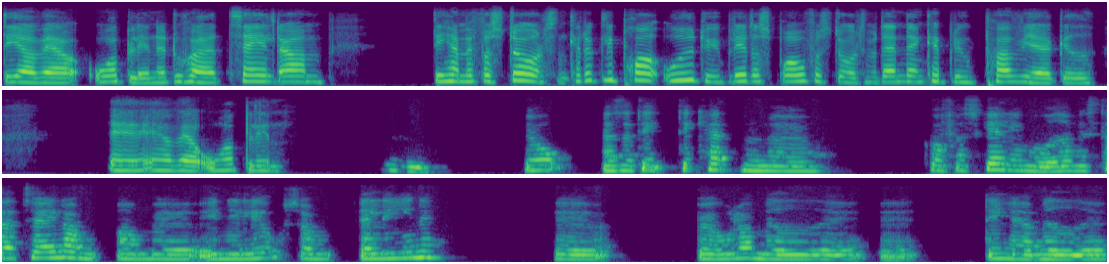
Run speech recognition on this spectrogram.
det at være ordblinde. Du har talt om det her med forståelsen. Kan du ikke lige prøve at uddybe lidt af sprogforståelsen, hvordan den kan blive påvirket øh, af at være ordblind? Mm. Jo, altså det, det kan den øh, på forskellige måder. Hvis der er tale om, om øh, en elev, som alene øh, bøvler med øh, øh det her med øh,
